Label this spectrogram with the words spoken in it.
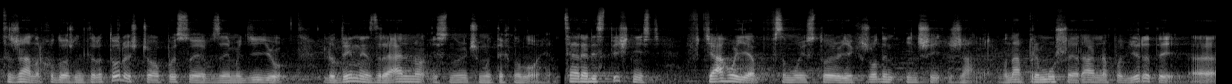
це жанр художньої літератури, що описує взаємодію людини з реально існуючими технологіями. Ця реалістичність втягує в саму історію як жоден інший жанр. Вона примушує реально повірити е,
